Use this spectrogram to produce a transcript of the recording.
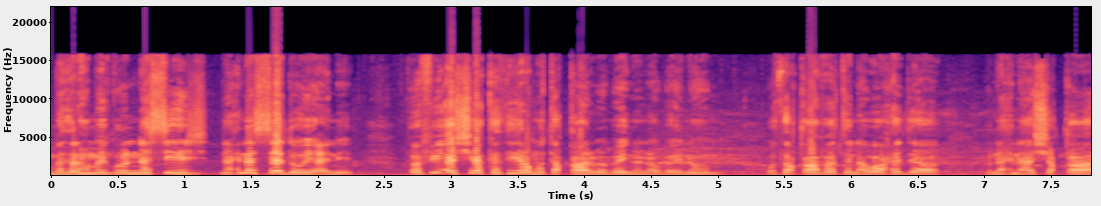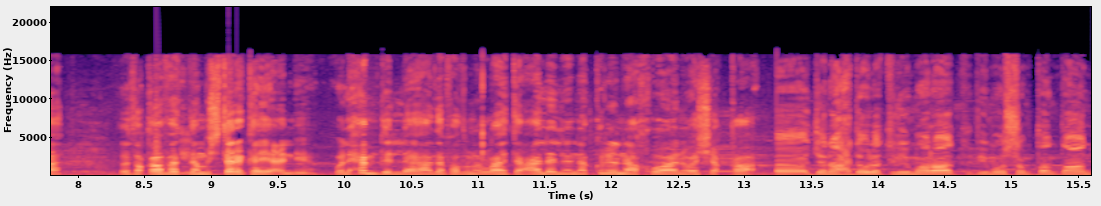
مثلا هم يقولون نسيج نحن السدو يعني. ففي أشياء كثيرة متقاربة بيننا وبينهم وثقافتنا واحدة ونحن أشقاء وثقافتنا مشتركة يعني. والحمد لله هذا فضل الله تعالى لأن كلنا أخوان وأشقاء. جناح دولة الإمارات في موسم طنطان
